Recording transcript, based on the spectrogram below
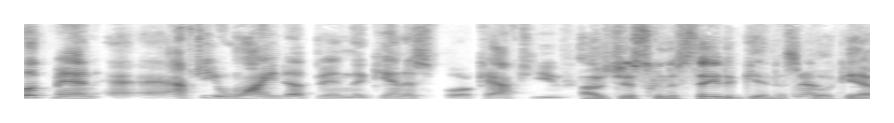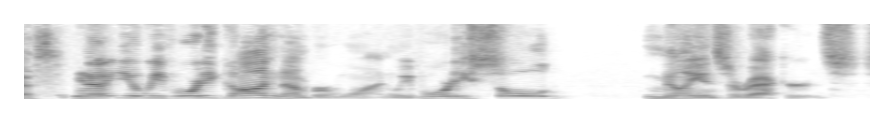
look, man, after you wind up in the Guinness book, after you've, I was just going to say the Guinness you know, book, yes. You know, you, we've already gone number one. We've already sold millions of records.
